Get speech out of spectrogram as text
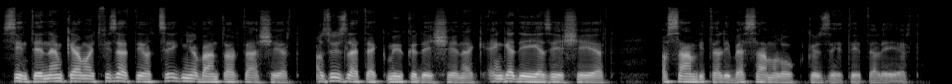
Szintén nem kell majd fizetni a cég nyilvántartásért, az üzletek működésének engedélyezéséért, a számviteli beszámolók közzétételéért.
